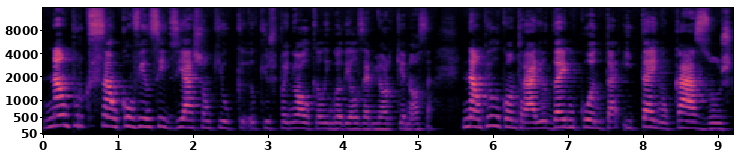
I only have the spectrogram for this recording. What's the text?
não porque são convencidos e acham que o, que, que o espanhol, que a língua deles é melhor do que a nossa. Não, pelo contrário, dei-me conta e tenho casos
